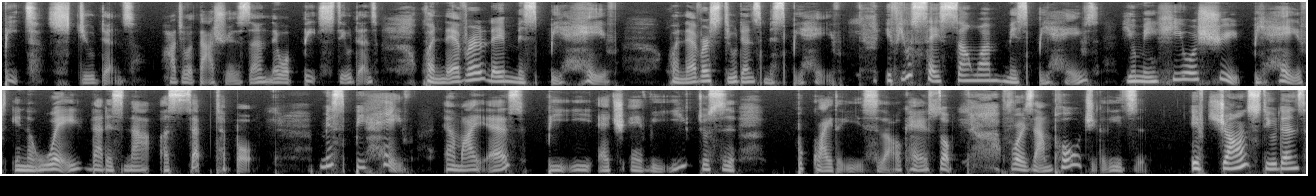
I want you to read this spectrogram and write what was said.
beat students。他就是大学生，they will beat students whenever they misbehave. Whenever students misbehave, if you say someone misbehaves, you mean he or she behaves in a way that is not acceptable. Misbehave, M I S B E H A V E，就是 不乖的意思啊。OK，so、okay? for example，举个例子，If John's students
